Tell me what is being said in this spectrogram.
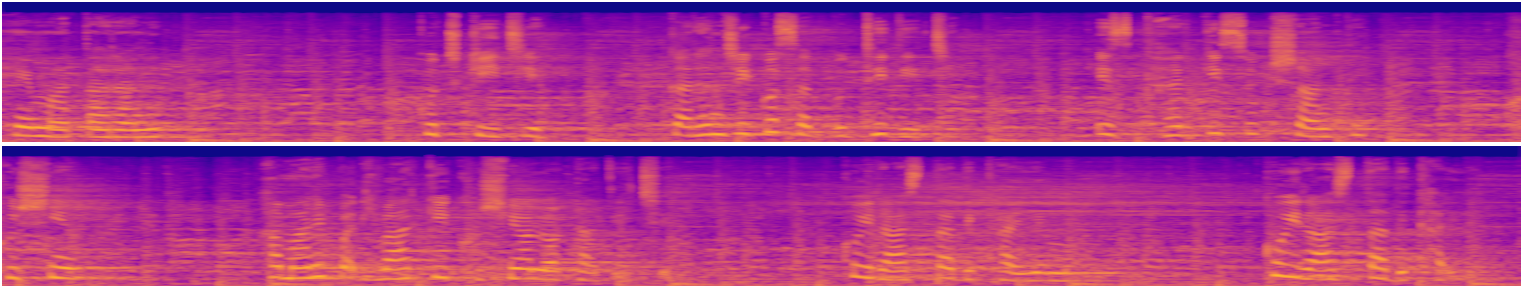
हे माता रानी, कुछ कीजिए। करण जी को सद्बुद्धि दीजिए। इस घर की सुख शांति, खुशियाँ, हमारे परिवार की खुशियाँ लौटा दीजिए। कोई रास्ता दिखाइए माँ कोई रास्ता दिखाइए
